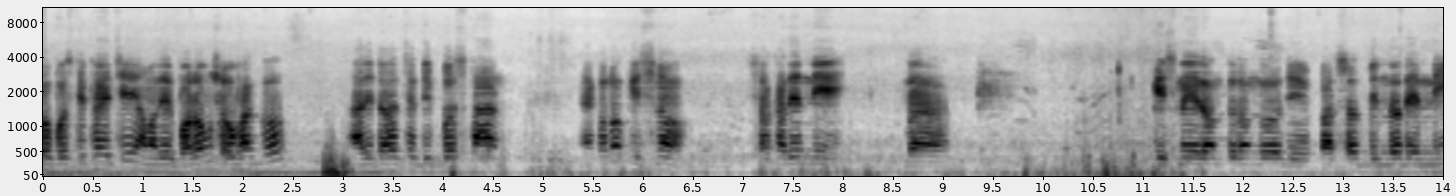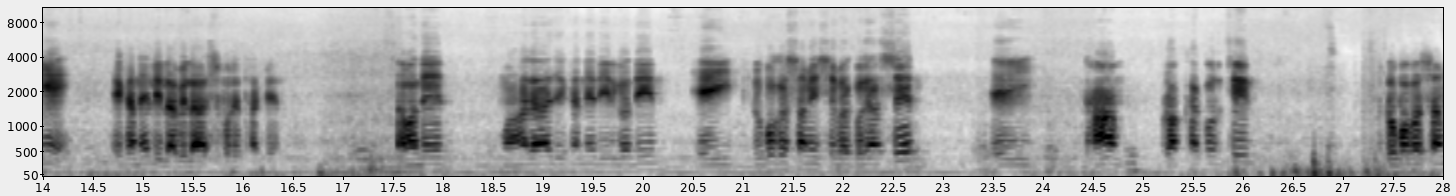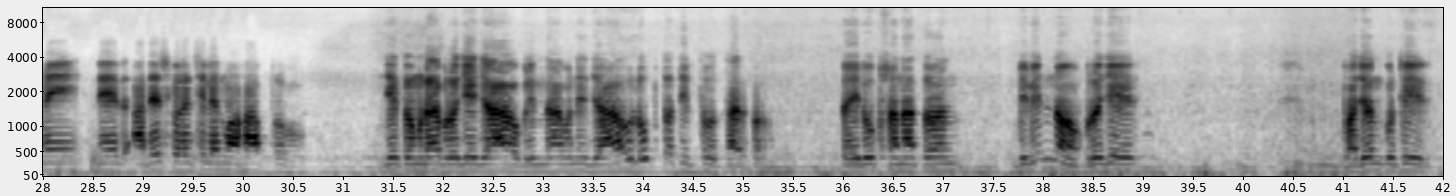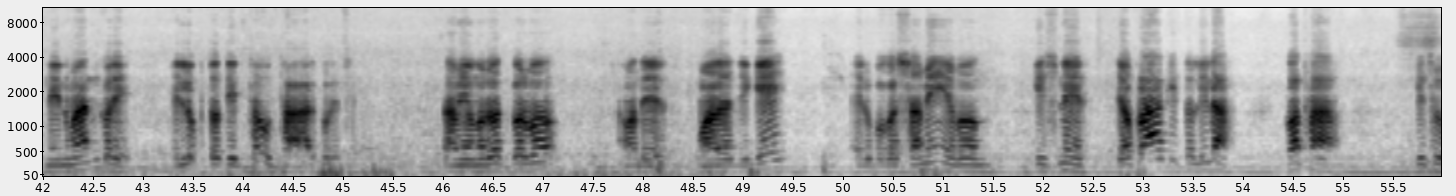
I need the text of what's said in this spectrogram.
উপস্থিত হয়েছি আমাদের পরম সৌভাগ্য, আর এটা হচ্ছে দিব্য স্থান এখনও কৃষ্ণ সখাদের নিয়ে বা কৃষ্ণের অন্তরঙ্গ যে পার্শ্বদ বৃন্দদের নিয়ে এখানে লীলাবিলাস করে থাকেন। আমাদের মহারাজ এখানে দীর্ঘদিন এই রূপগোস্বামীর সেবা করে আসছেন, এই ধাম রক্ষা করছেন। রূপগোস্বামীদের আদেশ করেছিলেন মহাপ্রভু যে তোমরা ব্রজে যাও, বৃন্দাবনে যাও, লুপ্ত তীর্থ উদ্ধার করো। তো এই রূপ সনাতন বিভিন্ন ব্রজের ভজন কুঠির নির্মাণ করে এই লুপ্ত তীর্থ উদ্ধার করেছে। আমি অনুরোধ করব আমাদের মহারাজজিকে, এই রূপ গোস্বামী এবং কৃষ্ণের যে অপ্রাকৃত লীলা, কথা, কিছু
